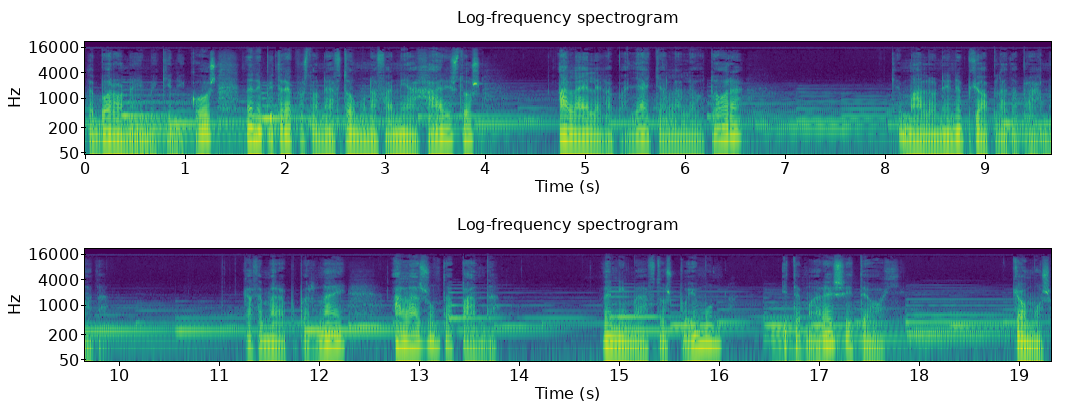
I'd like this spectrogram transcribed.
Δεν μπορώ να είμαι κοινικός, δεν επιτρέπω στον εαυτό μου να φανεί αχάριστος, Άλλα έλεγα παλιά και άλλα λέω τώρα και μάλλον είναι πιο απλά τα πράγματα. Κάθε μέρα που περνάει αλλάζουν τα πάντα. Δεν είμαι αυτός που ήμουν είτε μ' αρέσει είτε όχι. Κι όμως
